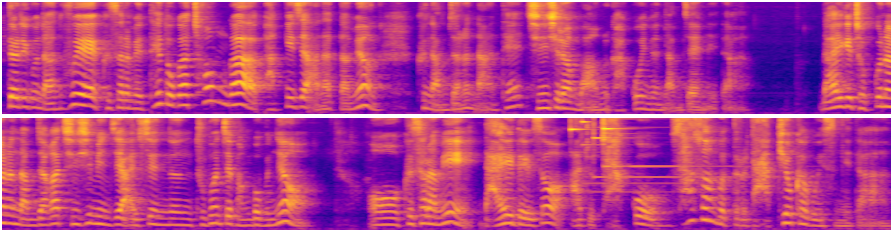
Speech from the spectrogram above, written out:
기다리고 난 후에 그 사람의 태도가 처음과 바뀌지 않았다면 그 남자는 나한테 진실한 마음을 갖고 있는 남자입니다. 나에게 접근하는 남자가 진심인지 알 수 있는 두 번째 방법은요. 어, 그 사람이 나에 대해서 아주 작고 사소한 것들을 다 기억하고 있습니다.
